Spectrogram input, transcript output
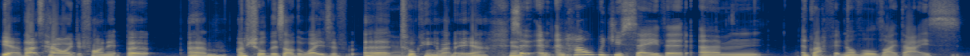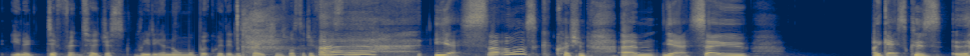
yeah, that's how I define it. But um, I'm sure there's other ways of uh, talking about it. Yeah. yeah. So, and, and how would you say that um, a graphic novel like that is, you know, different to just reading a normal book with illustrations? What's the difference there? Yes, that, that's a good question. Um, yeah, so I guess because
